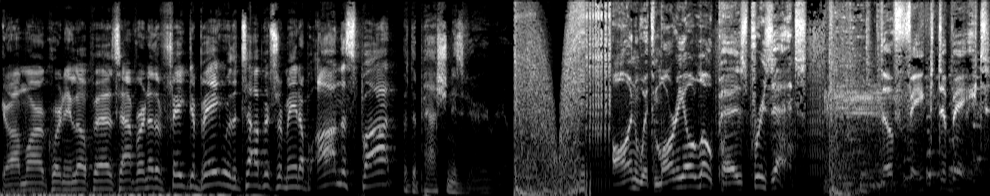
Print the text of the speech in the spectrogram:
You're on Mario Courtney Lopez. Time for another fake debate where the topics are made up on the spot, but the passion is very real. On with Mario Lopez presents The Fake Debate.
